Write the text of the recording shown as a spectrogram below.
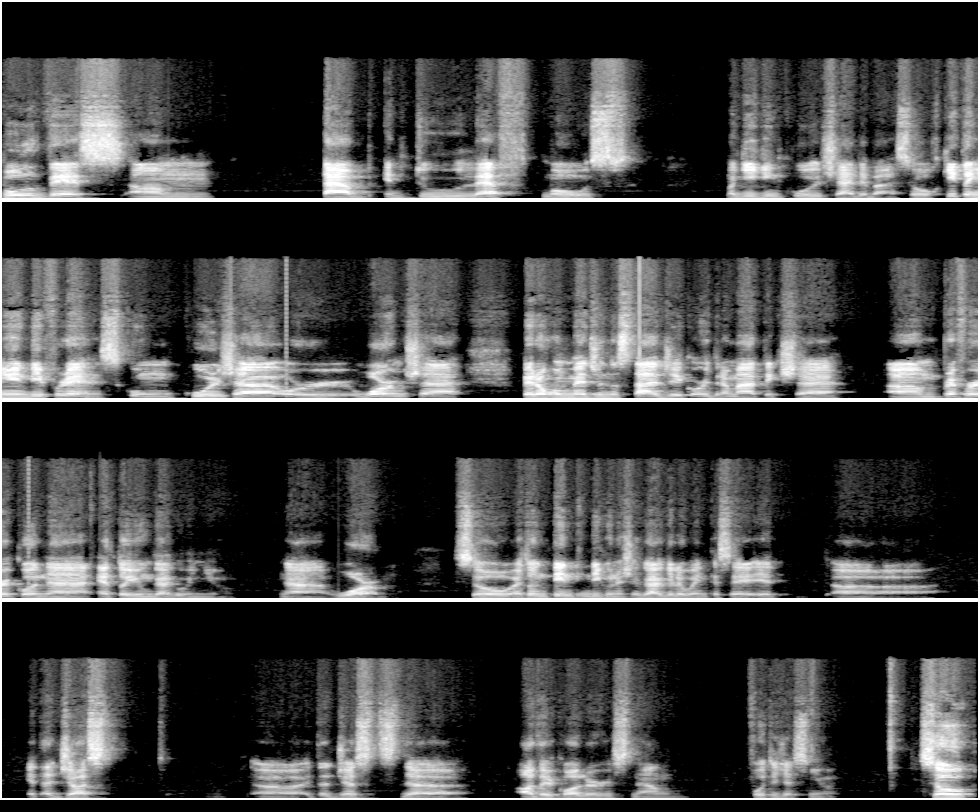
pull this um, tab into leftmost, magiging cool siya, di ba? So, kita nyo yung difference. Kung cool siya or warm siya. Pero kung medyo nostalgic or dramatic siya, um, prefer ko na ito yung gagawin nyo, na warm. So, itong tint, hindi ko na siya gagalawin kasi it uh, it adjusts uh, it adjusts the other colors ng footages nyo. So,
